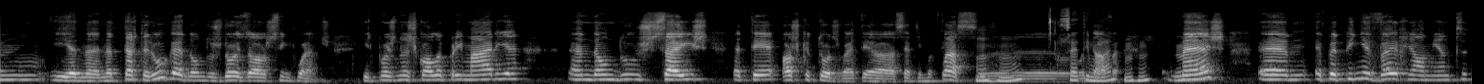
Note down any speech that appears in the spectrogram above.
um, e na, na Tartaruga andam dos 2 aos 5 anos. E depois na escola primária andam dos 6 até aos 14, vai até à sétima classe. Uhum. Uh, Sétimo ano. Uhum. Mas um, ehm, a papinha veio realmente uh,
